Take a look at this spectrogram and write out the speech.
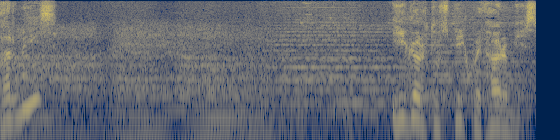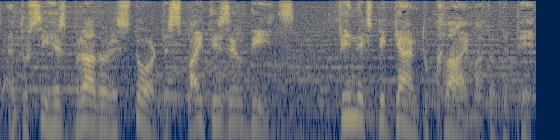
Hermes? Eager to speak with Hermes and to see his brother restored despite his ill deeds, Fenyx began to climb out of the pit.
